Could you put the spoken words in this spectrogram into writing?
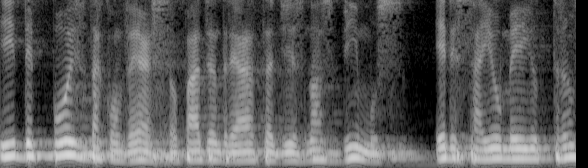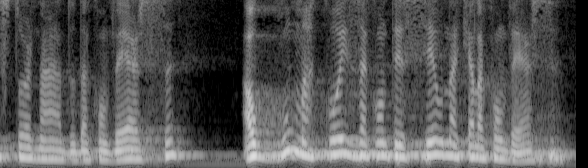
E depois da conversa, o padre Andreata diz: Nós vimos, ele saiu meio transtornado da conversa, alguma coisa aconteceu naquela conversa.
